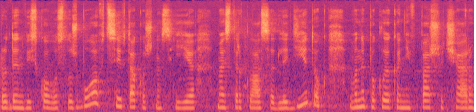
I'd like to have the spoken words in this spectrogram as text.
родин військовослужбовців. Також у нас є майстер-класи для діток. Вони покликані в першу чергу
